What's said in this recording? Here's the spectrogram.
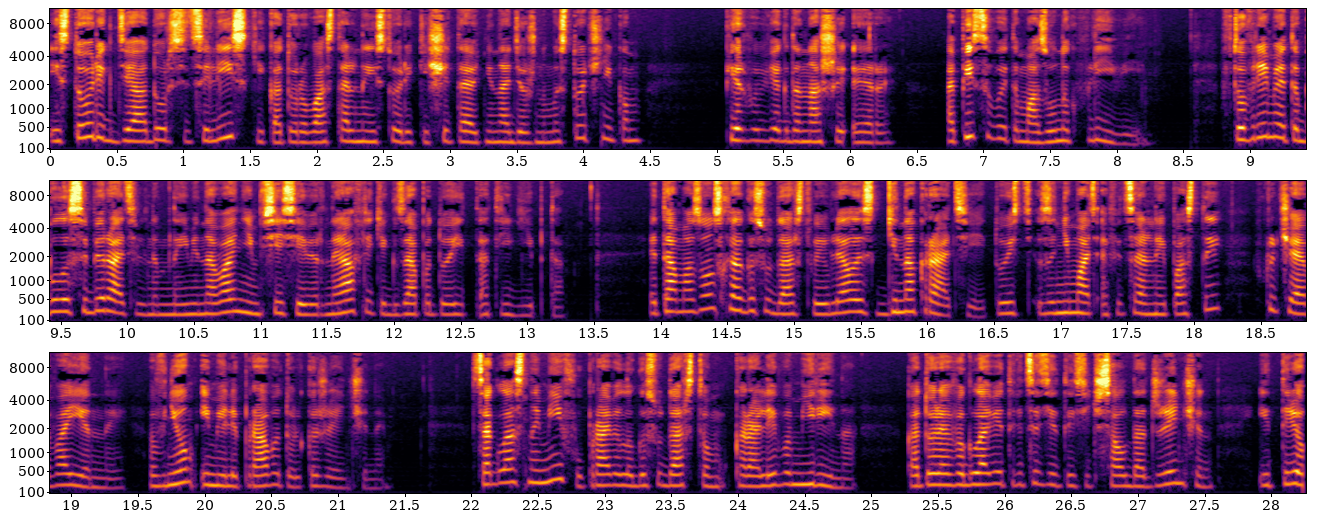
Историк Диодор Сицилийский, которого остальные историки считают ненадежным источником, первый век до нашей эры, описывает амазонок в Ливии. В то время это было собирательным наименованием всей Северной Африки к западу от Египта. Это амазонское государство являлось генократией, то есть занимать официальные посты – включая военные, в нем имели право только женщины. Согласно мифу, правила государством королева Мирина, которая во главе 30 тысяч солдат-женщин и 3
